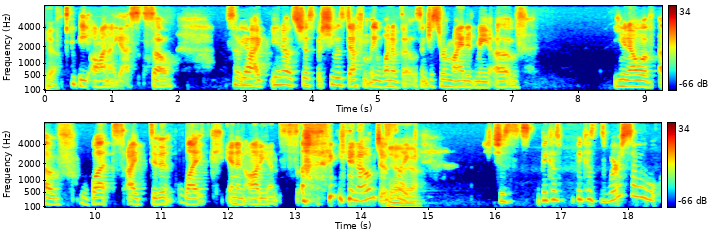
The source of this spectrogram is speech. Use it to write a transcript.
Yeah. be on, I guess. So, so yeah, I, you know, it's just, but she was definitely one of those and just reminded me of you know, of of what I didn't like in an audience. you know, just Yeah, like yeah. just because because we're so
